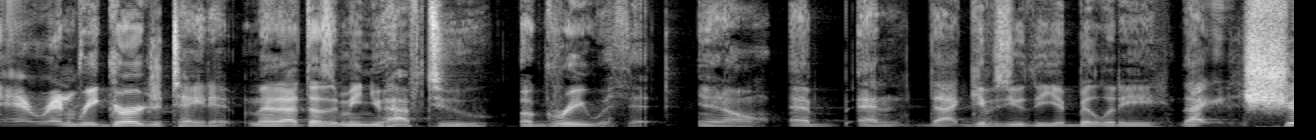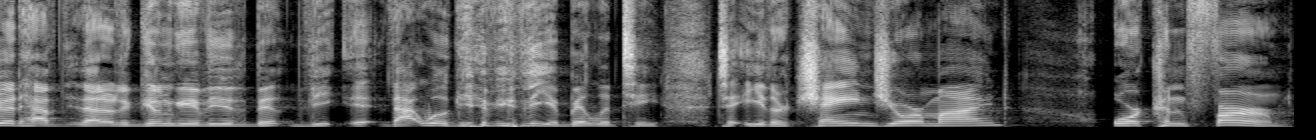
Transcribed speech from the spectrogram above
and, and regurgitate it. That doesn't mean you have to agree with it, you know. And, and that gives you the ability. That should have that to give you the, the that will give you the ability to either change your mind or confirm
